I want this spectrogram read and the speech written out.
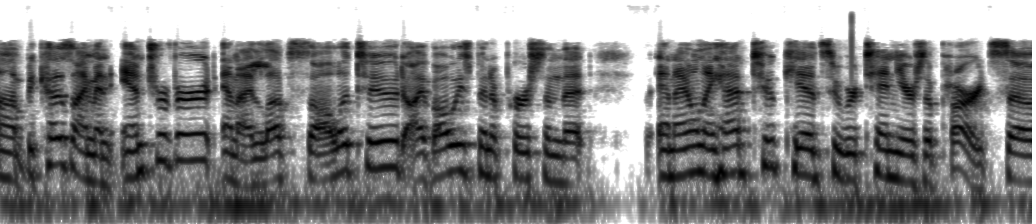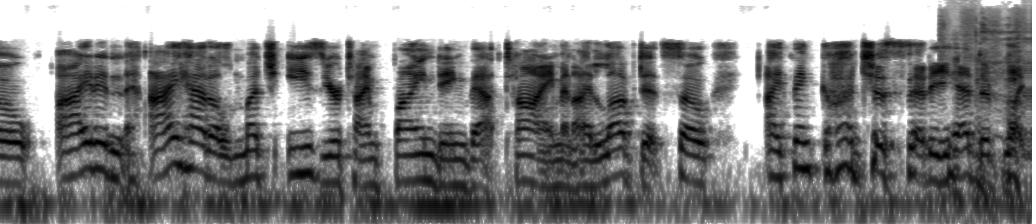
Um, because I'm an introvert and I love solitude, I've always been a person that and I only had two kids who were 10 years apart. So I didn't, I had a much easier time finding that time and I loved it. So I think God just said he had to like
